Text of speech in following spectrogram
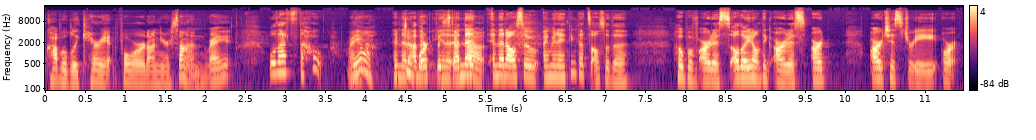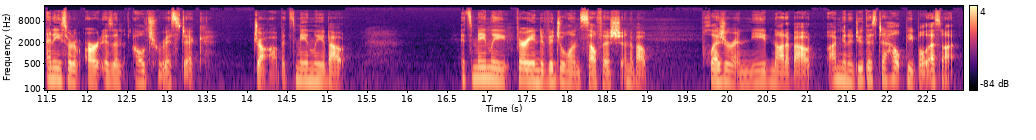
probably carry it forward on your son, right? Well, that's the hope, right? Yeah, and then to work this and, stuff and then, out. and then also, I mean, I think that's also the hope of artists. Although I don't think artists, art, artistry, or any sort of art is an altruistic job. It's mainly about. It's mainly very individual and selfish, and about pleasure and need, not about I'm going to do this to help people. That's not.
